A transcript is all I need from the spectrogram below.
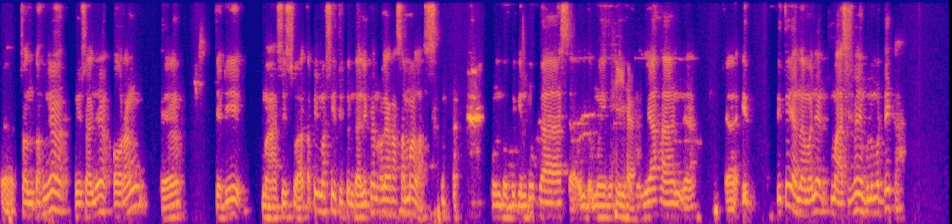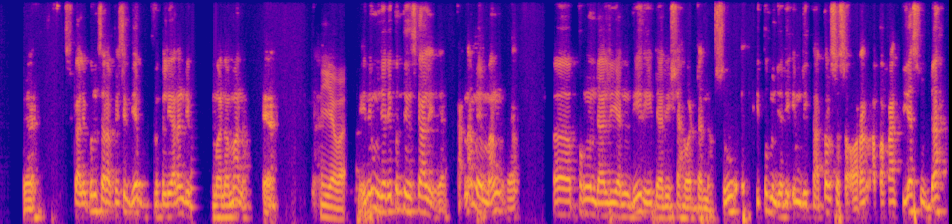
Ya, contohnya, misalnya orang ya, jadi mahasiswa, tapi masih dikendalikan oleh rasa malas. untuk bikin tugas, ya, untuk mengikuti yeah. kuliahan, ya. ya it, itu yang namanya mahasiswa yang belum merdeka. Ya. Sekalipun secara fisik dia berkeliaran di mana-mana. Ya. Nah, iya, Pak. Ini menjadi penting sekali ya, karena memang ya, eh, pengendalian diri dari syahwat dan nafsu itu menjadi indikator seseorang apakah dia sudah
